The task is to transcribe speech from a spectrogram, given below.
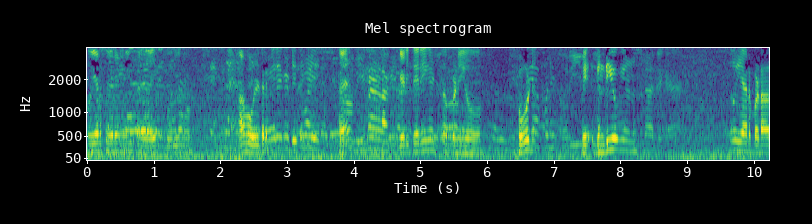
ਉਹ ਯਾਰ ਸਵੇਰੇ ਮੀਂਹ ਪਿਆ ਇਸ ਸਕੂਲ ਮਾ ਆ ਹੋਲਡਰ ਮੇਰੇ ਗੱਡੀ ਤੇ ਭਾਈ ਹੈ? ਮੀਂਹ ਪੈਣ ਲੱਗ ਜਿਹੜੀ ਤੇਰੀ ਆਪਣੀ ਉਹ। ਫੋਰਡ ਫੇ- ਗੰਦੀ ਹੋ ਗਈ ਹੁਣ? ਉਹ ਯਾਰ ਬੜਾ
